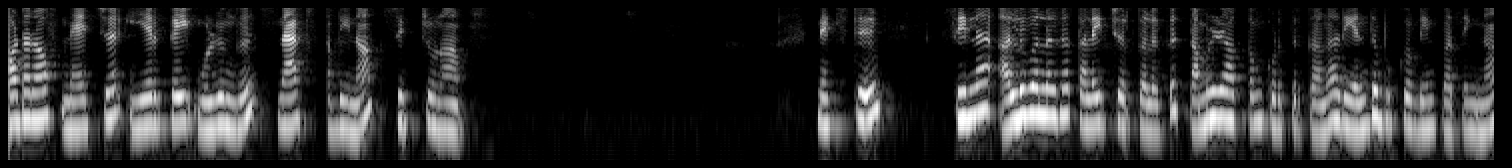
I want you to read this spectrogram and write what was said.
ஆர்டர் ஆஃப் நேச்சர் இயற்கை ஒழுங்கு ஸ்நாக்ஸ் அப்படின்னா சிற்றுணா. நெக்ஸ்ட்டு சில அலுவலக கலைச்சொற்களுக்கு தமிழாக்கம் கொடுத்துருக்காங்க. அது எந்த புக்கு அப்படின்னு பார்த்தீங்கன்னா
